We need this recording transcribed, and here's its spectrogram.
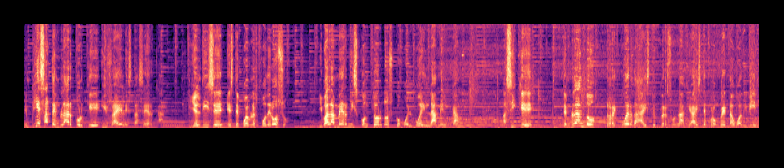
empieza a temblar porque Israel está cerca. Y él dice, este pueblo es poderoso y va a lamer mis contornos como el buey lame el campo. Así que, temblando, recuerda a este personaje, a este profeta o adivino,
